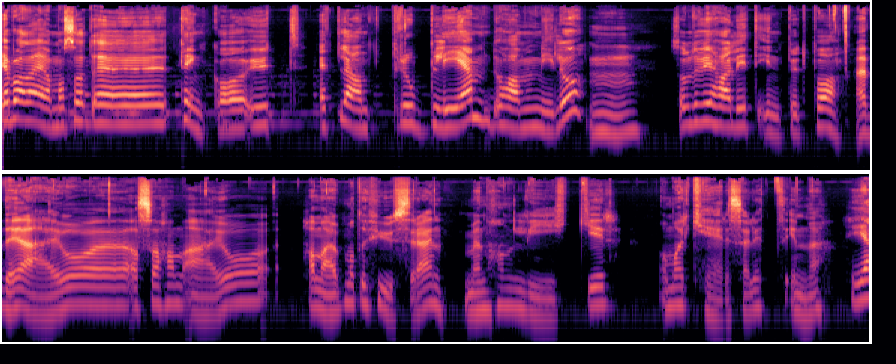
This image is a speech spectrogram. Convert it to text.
Jeg ba deg om å eh, tenke ut et eller annet problem du har med Milo, Mm. Som du vil ha litt input på. Nei, det er jo eh, Altså, han er jo Han er jo på en måte husrein, men han liker å markere seg litt inne. Ja.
